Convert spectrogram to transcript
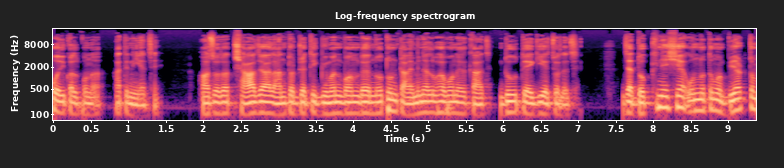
পরিকল্পনা হাতে নিয়েছে। হজরত শাহজালাল আন্তর্জাতিক বিমানবন্দরের নতুন টার্মিনাল ভবনের কাজ দ্রুত এগিয়ে চলেছে, যা দক্ষিণ এশিয়ার অন্যতম বৃহত্তম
